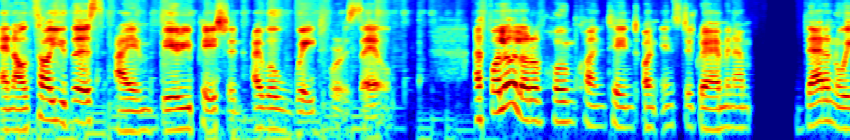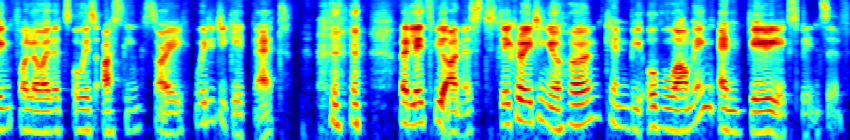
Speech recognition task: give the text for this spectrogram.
And I'll tell you this I am very patient. I will wait for a sale. I follow a lot of home content on Instagram, and I'm that annoying follower that's always asking, sorry, where did you get that? but let's be honest, decorating your home can be overwhelming and very expensive.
